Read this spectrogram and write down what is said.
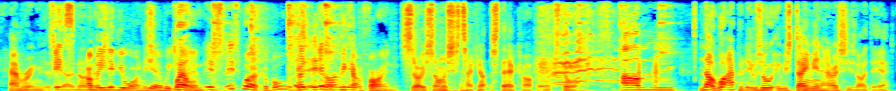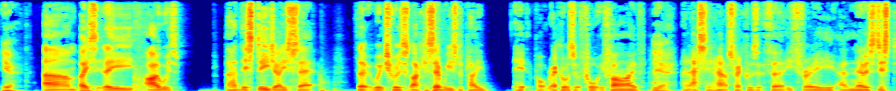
hammering that's It's, going on? I mean, if you want, yeah, we well, can. It's it's workable. It's- it, will like- pick yeah. up fine. Sorry, someone's just taken up the stair carpet next door. um, no, what happened? It was all, it was Damian Harris's idea. Yeah, Um, basically, I was had this DJ set that, which was like I said, we used to play hip hop records at forty five, Yeah. and acid house records at thirty three, and there was just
